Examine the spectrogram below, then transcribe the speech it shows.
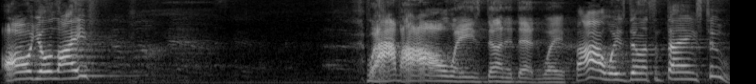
all your life? Well, I've always done it that way. I've always done some things too.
